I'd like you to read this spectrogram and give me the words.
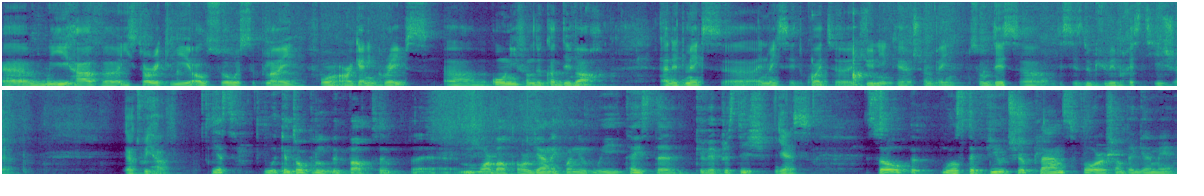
Uh, we have uh, historically also a supply for organic grapes uh, only from the Côte d'Ivoire, and it makes uh, it makes it quite a unique uh, champagne. So this uh, this is the cuvée prestige that we have. Yes. We can talk a little bit about uh, uh, more about organic when we taste the Cuvée Prestige. Yes. So, uh, what's the future plans for Champagne Gourmet?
